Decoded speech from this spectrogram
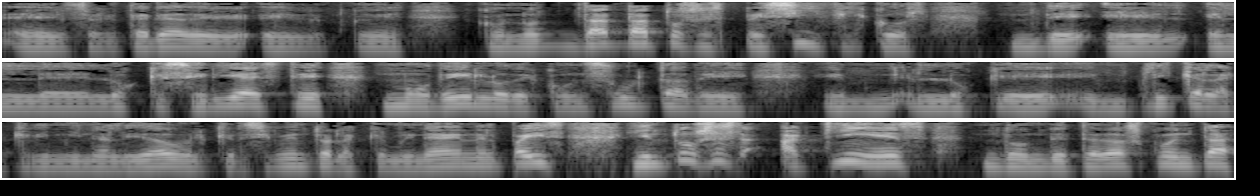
eh, Secretaría de, con datos específicos de lo que sería este modelo de consulta de lo que implica la criminalidad o el crecimiento de la criminalidad en el país. Y entonces aquí es donde te das cuenta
